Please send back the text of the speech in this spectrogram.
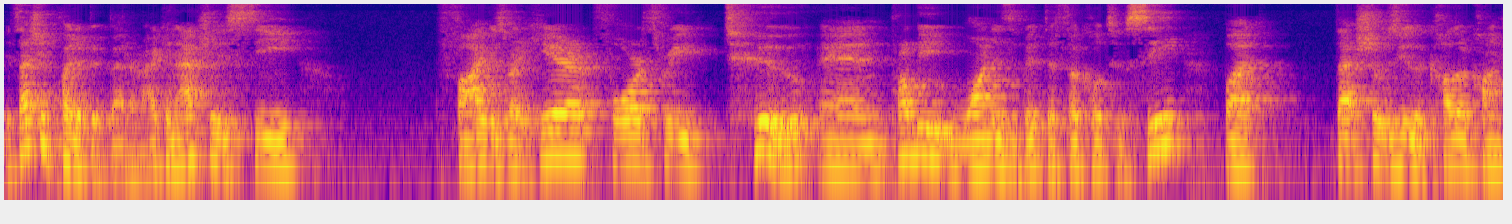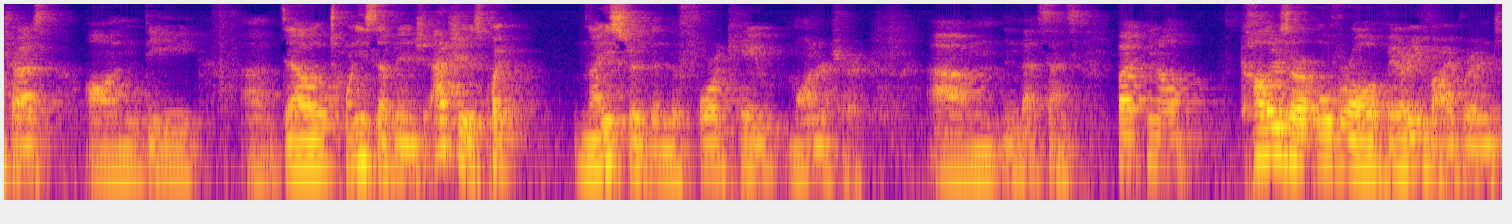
it's actually quite a bit better. I can actually see five is right here, four, three, two, and probably one is a bit difficult to see, but that shows you the color contrast on the uh, Dell 27 inch. Actually, it's quite nicer than the 4K monitor um, in that sense. But you know, colors are overall very vibrant.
